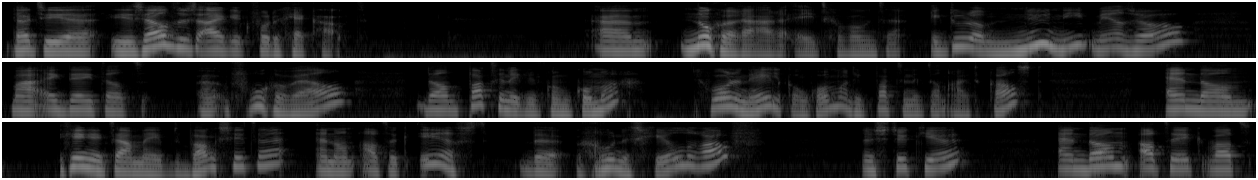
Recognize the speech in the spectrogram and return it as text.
Dat je jezelf dus eigenlijk voor de gek houdt. Um, nog een rare eetgewoonte. Ik doe dat nu niet meer zo, maar ik deed dat uh, vroeger wel. Dan pakte ik een komkommer, gewoon een hele komkommer, die pakte ik dan uit de kast. En dan ging ik daarmee op de bank zitten en dan at ik eerst de groene schil eraf, een stukje. En dan at ik wat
